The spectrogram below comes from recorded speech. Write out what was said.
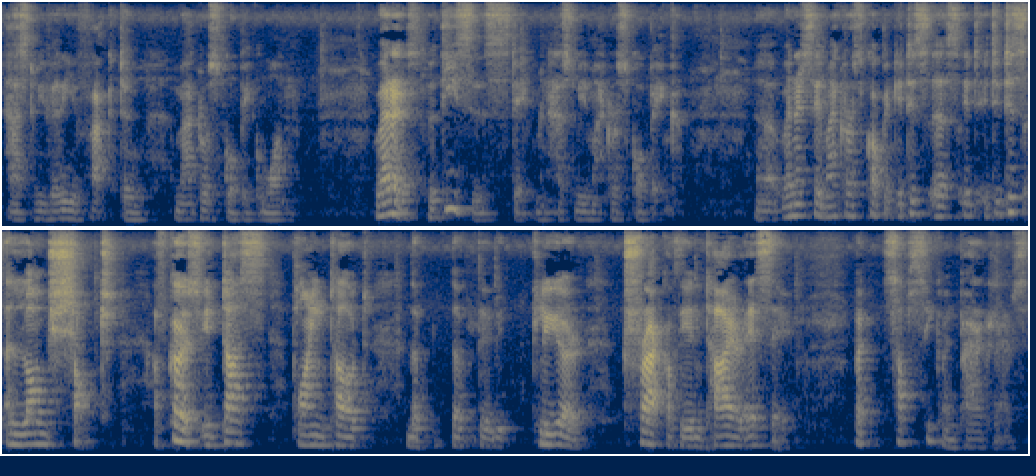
has to be very effective, macroscopic one. Whereas the thesis statement has to be microscopic. Uh, when I say microscopic, it is a, it, it, it is a long shot. Of course, it does point out the, the, the clear track of the entire essay, but subsequent paragraphs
